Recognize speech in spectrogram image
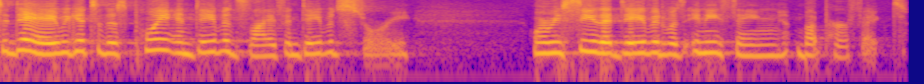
today we get to this point in David's life, in David's story, where we see that David was anything but perfect.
